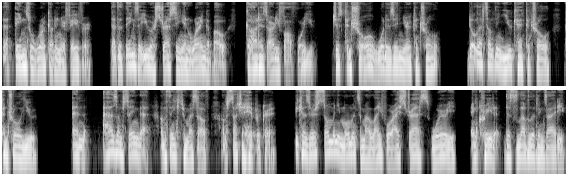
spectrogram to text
that things will work out in your favor, that the things that you are stressing and worrying about, God has already fought for you. Just control what is in your control. Don't let something you can't control control you. And as I'm saying that, I'm thinking to myself, I'm such a hypocrite because there's so many moments in my life where I stress, worry, and create this level of anxiety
